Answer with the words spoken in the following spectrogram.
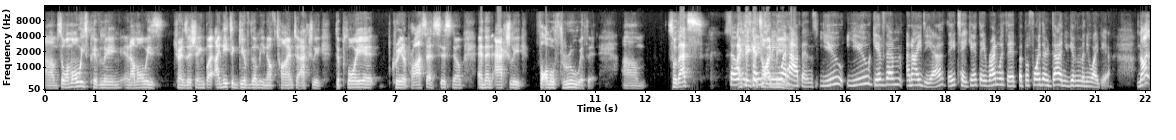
Um, so I'm always pivoting and I'm always transitioning, but I need to give them enough time to actually deploy it, create a process system, and then actually follow through with it. Um, so that's so I think it's on me, me what happens. You you give them an idea, they take it, they run with it, but before they're done, you give them a new idea not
